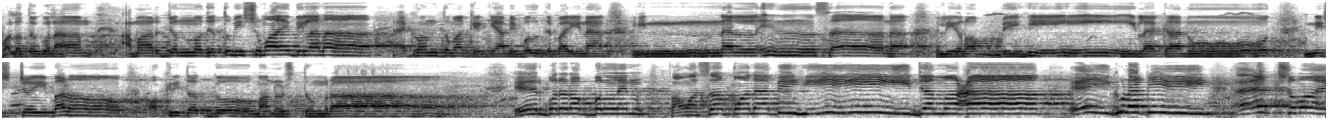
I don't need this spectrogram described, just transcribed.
বলো তো গোলাম, আমার জন্য যে তুমি সময় দিলা না, এখন তোমাকে কি আমি বলতে পারি না? ইন্নাল ইনসানা লিরাব্বিহি লাকানুত। নিশ্চয়ই বড় অকৃতজ্ঞ মানুষ তোমরা। এরপরে রব বললেন এই ঘোড়াটি এক সময়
